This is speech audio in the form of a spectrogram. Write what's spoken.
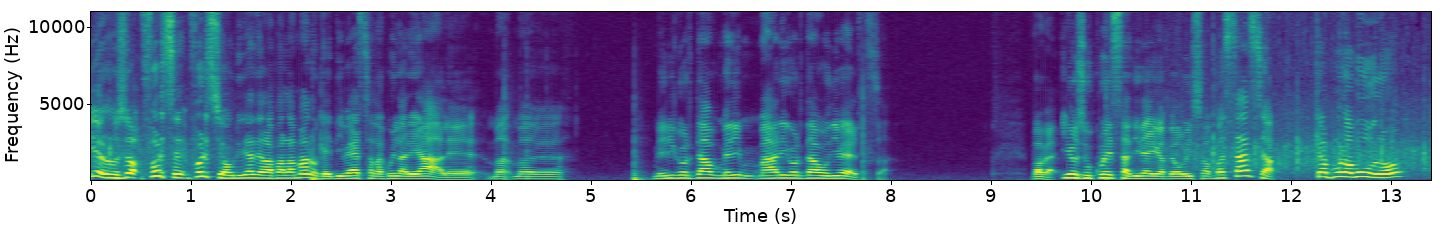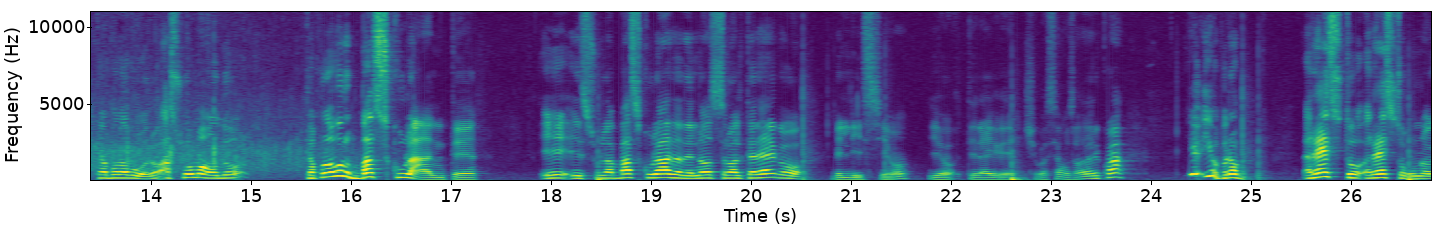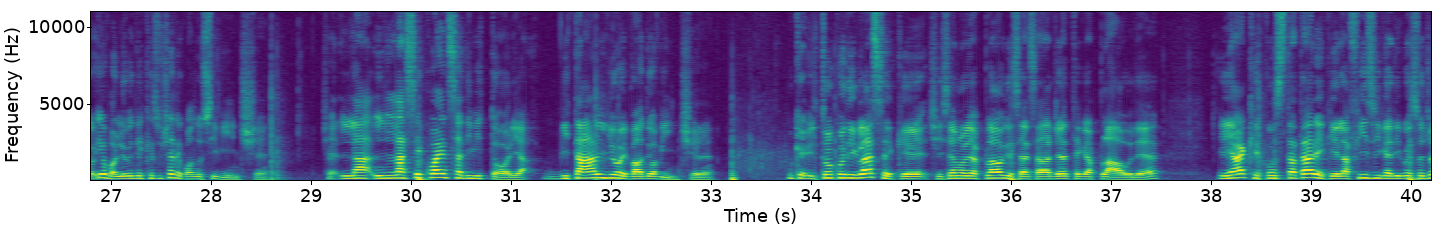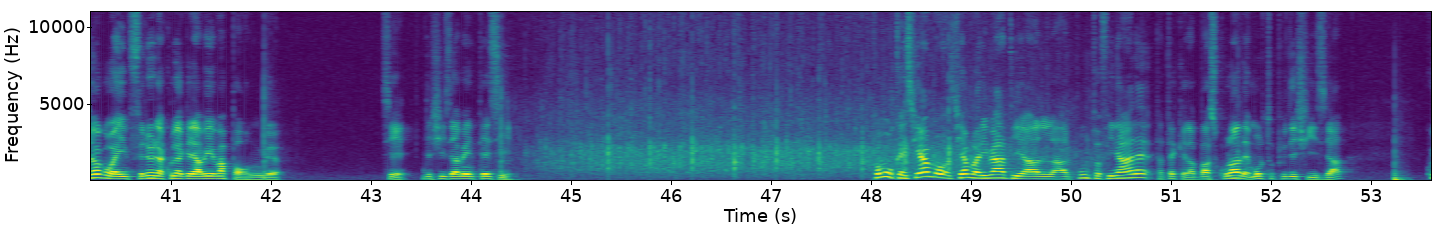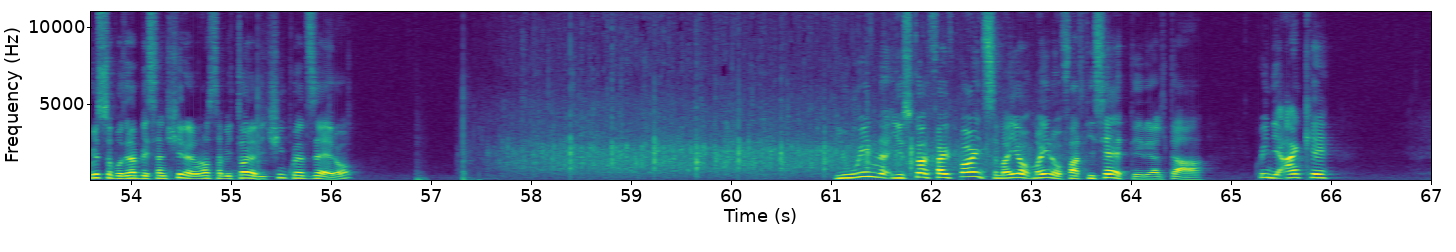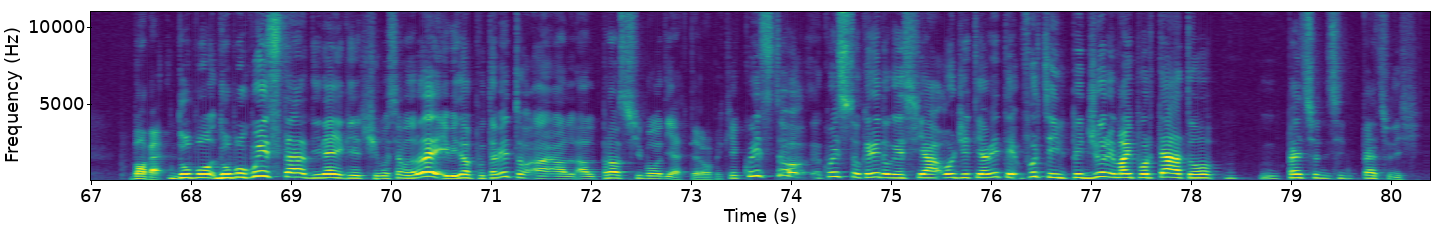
Io non lo so, forse, forse ho un'idea della pallamano che è diversa da quella reale, ma, ma mi ricordavo, mi, ma ricordavo diversa. Vabbè, io su questa direi che abbiamo visto abbastanza. Capolavoro capolavoro a suo modo, capolavoro basculante. E, e, sulla basculata del nostro alter ego, bellissimo. Io direi che ci possiamo salutare qua. Io, io però resto, resto con una... Io voglio vedere che succede quando si vince. Cioè, la, la sequenza di vittoria. Vi taglio e vado a vincere. Ok, il tocco di classe è che ci siano gli applaudi senza la gente che applaude. Eh? E anche constatare che la fisica di questo gioco è inferiore a quella che aveva Pong. Sì, decisamente sì. Comunque siamo, siamo arrivati al, al, punto finale, tant'è che la basculata è molto più decisa. Questo potrebbe sancire la nostra vittoria di 5 a 0. You win, you score 5 points, ma io, ma io ne ho fatti 7 in realtà. Quindi anche Vabbè, dopo, dopo, questa direi che ci possiamo salutare e vi do appuntamento al, al prossimo diettero. Perché questo, questo, credo che sia oggettivamente forse il peggiore mai portato. Penso di sì. Penso di sì.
